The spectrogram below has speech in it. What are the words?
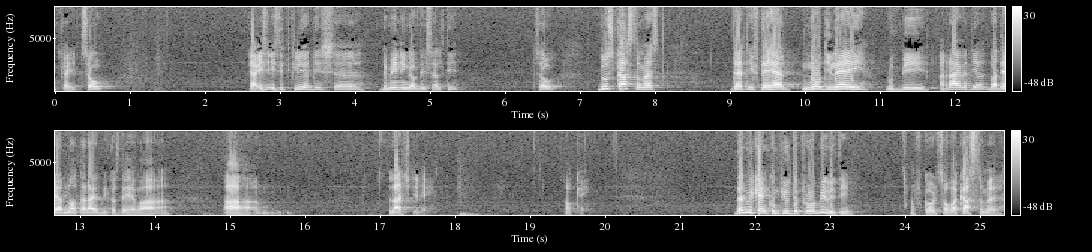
Okay, so yeah, is, is it clear this uh, the meaning of this LT? So those customers that if they had no delay would be arrived yet, but they are not arrived because they have a, um, large delay. Okay. Then we can compute the probability, of course, of a customer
